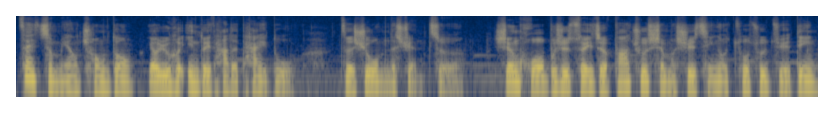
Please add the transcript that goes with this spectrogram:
再怎么样冲动，要如何应对他的态度，则是我们的选择。生活不是随着发出什么事情而做出决定，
